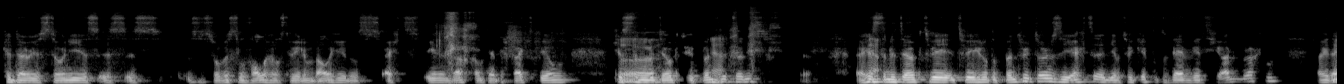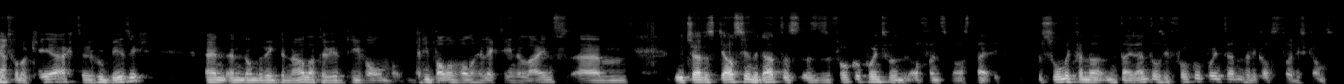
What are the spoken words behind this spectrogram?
Kadarius Tony is, is, is zo wisselvallig als het weer in België. Dus echt één dag kan hij perfect spelen. Gisteren uh, hij ook twee punt returns. Ja. Gisteren ja. hij ook twee, twee grote punt returns die, echt, die hem twee keer tot de 45 jaar brachten. Dat je denkt van oké, okay, echt goed bezig. En, en dan de week daarna laat hij weer drie, vallen, drie ballen vallen, gelijk tegen de Lions. Um, nu, Travis Kelsey inderdaad, dat is, dat is de focal point van de offense. Maar als ik persoonlijk vind dat een talent als je focal point hebben, vind ik altijd wel riskant.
